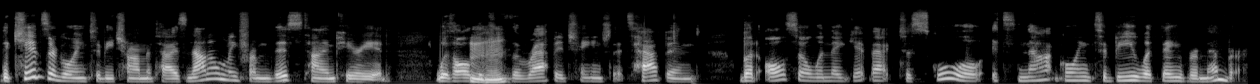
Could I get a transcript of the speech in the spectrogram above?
The kids are going to be traumatized, not only from this time period with all the, mm-hmm. the rapid change that's happened, but also when they get back to school, it's not going to be what they remember.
